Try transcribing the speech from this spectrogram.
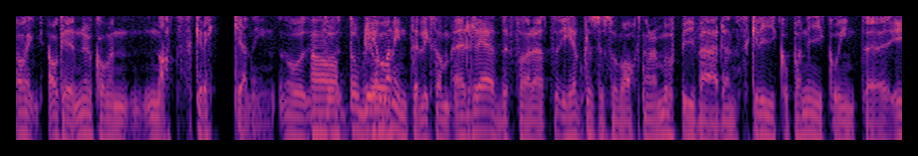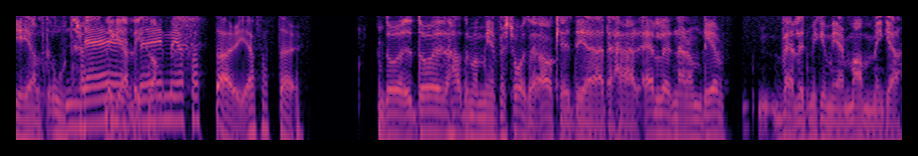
okej, okej, nu kommer nattskräcken in. Och Ja, då, då blev man inte liksom rädd för att helt plötsligt så vaknar de upp i världens skrik och panik och inte är helt otröstliga. nej, liksom. nej men jag fattar. Jag fattar. Då, då hade man mer förståelse. Okej, det är det här. Eller när de blev väldigt mycket mer mammiga.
